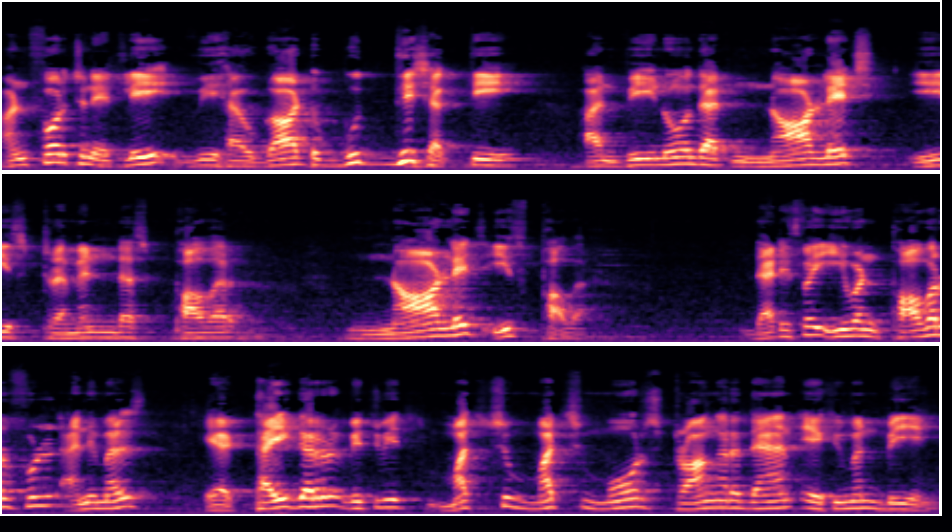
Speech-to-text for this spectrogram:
unfortunately we have got buddhi shakti and we know that knowledge is tremendous power. Knowledge is power. That is why even powerful animals a tiger which is much much more stronger than a human being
